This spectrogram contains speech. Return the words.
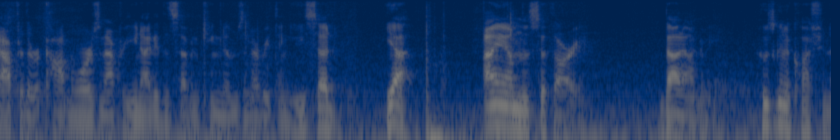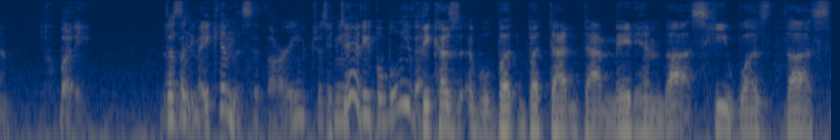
after the Rakatan Wars and after he united the Seven Kingdoms and everything. He said, "Yeah, I am the Sithari. Bow down to me." Who's gonna question him? Nobody. Doesn't make him the Sithari. Just It means did. people believe it. Because, uh, well, but but that that made him thus. He was thus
